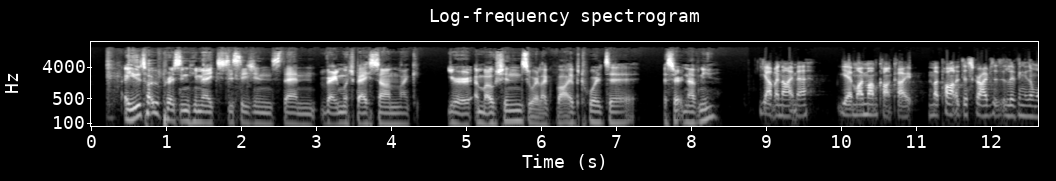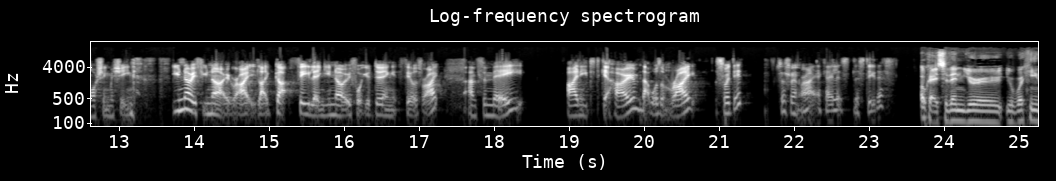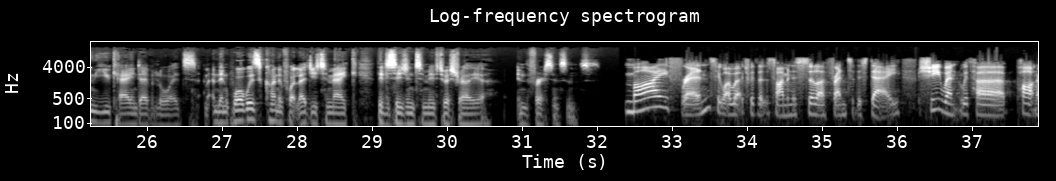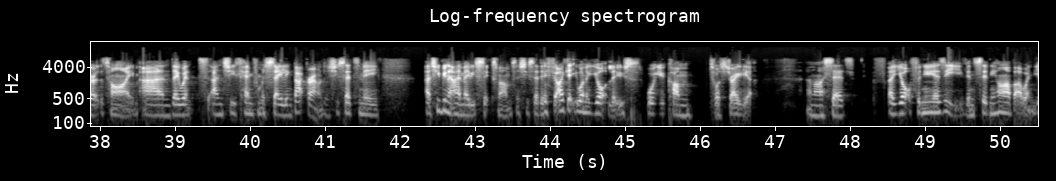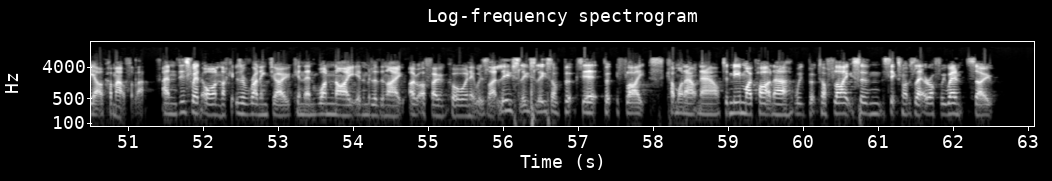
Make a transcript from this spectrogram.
Are you the type of person who makes decisions then very much based on like your emotions or like vibe towards a, a certain avenue? Yeah, I'm a nightmare. Yeah, my mum can't cope. My partner describes it as living in a washing machine. you know if you know, right? Like gut feeling, you know if what you're doing it feels right. And for me, I needed to get home. That wasn't right. So I did. Just went, right, okay, let's let's do this. Okay, so then you're you're working in the UK in David Lloyd's, and then what was kind of what led you to make the decision to move to Australia in the first instance? My friend, who I worked with at the time and is still a friend to this day, she went with her partner at the time and they went and she came from a sailing background. And she said to me, uh, she'd been out here maybe six months, and she said, If I get you on a yacht loose, will you come to Australia? And I said, a yacht for New Year's Eve in Sydney Harbour. I went, yeah, I'll come out for that. And this went on like it was a running joke. And then one night in the middle of the night, I got a phone call and it was like, loose, loose, loose, I've booked it, book your flights, come on out now. To me and my partner, we booked our flights and six months later off we went. So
